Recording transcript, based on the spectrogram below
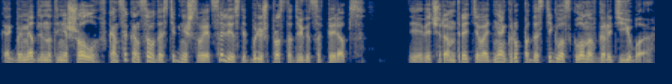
Как бы медленно ты ни шел, в конце концов достигнешь своей цели, если будешь просто двигаться вперед. И вечером третьего дня группа достигла склонов горы Тьюба.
